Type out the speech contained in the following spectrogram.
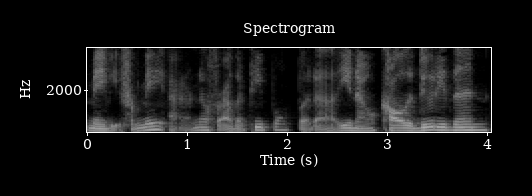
maybe for me I don't know for other people but uh you know Call of Duty then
